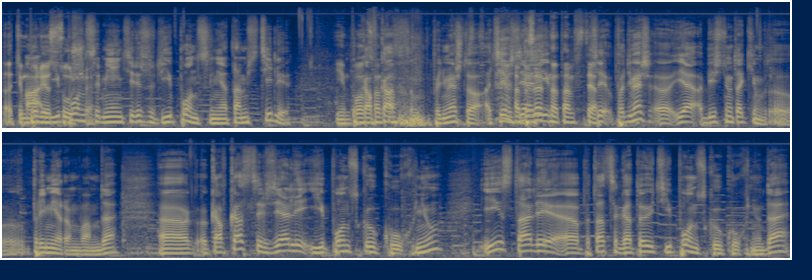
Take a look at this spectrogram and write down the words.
а тем А, более японцы суши. меня интересуют. Японцы не отомстили? Японцы- кавказцам, понимаешь, что а те взяли, Обязательно отомстят. те- понимаешь, я объясню таким э, примером вам, да. Э, Кавказцы взяли японскую кухню и стали э, пытаться готовить японскую кухню, да.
